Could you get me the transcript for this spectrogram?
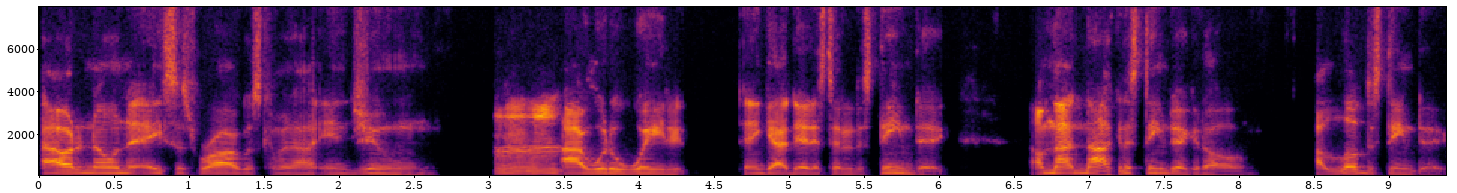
I would have known the Asus ROG was coming out in June, Mm-hmm. I would have waited and got that instead of the Steam Deck. I'm not knocking the Steam Deck at all. I love the Steam Deck,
